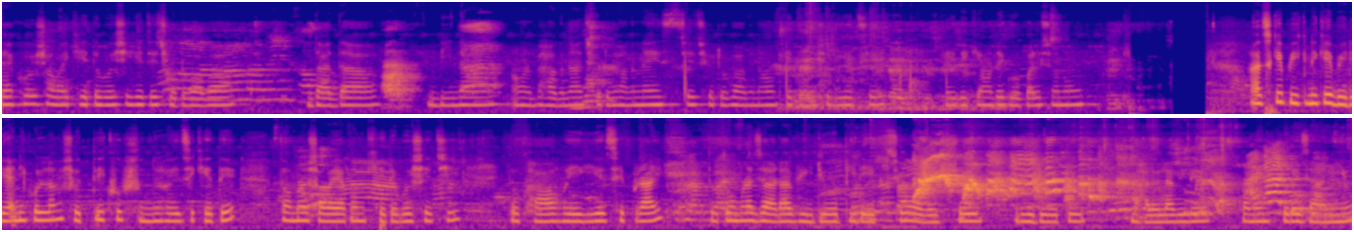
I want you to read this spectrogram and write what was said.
দেখো সবাই খেতে বসে গেছে ছোট বাবা। দাদা, বিনা, আমার ভাগনা, ছোট ভাগনা এসছে, ছোট ভাগনাও খেতে বসে গিয়েছে। এইদিকে আমাদের গোপাল সোনু। আজকে পিকনিকে বিরিয়ানি করলাম, সত্যি খুব সুন্দর হয়েছে খেতে। তো আমরা সবাই এখন খেতে বসেছি। তো খাওয়া হয়ে গিয়েছে প্রায়। তো তোমরা যারা ভিডিওটি দেখছ, অবশ্যই ভিডিওটি ভালো লাগলে কমেন্ট করে জানিও।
